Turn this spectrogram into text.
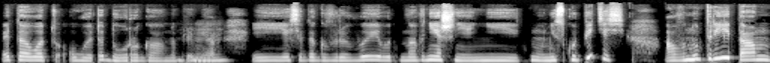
это вот, ой, это дорого, например. Угу. И я всегда говорю, вы вот на внешне не, ну, не скупитесь, а внутри там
